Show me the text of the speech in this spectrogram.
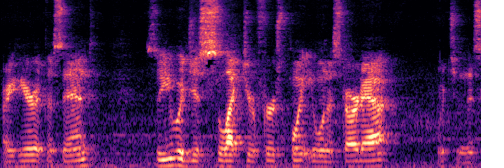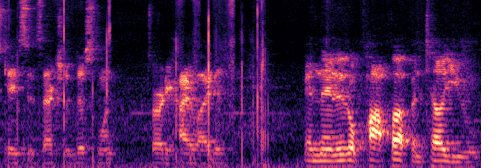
right here at this end. So you would just select your first point you want to start at, which in this case is actually this one. It's already highlighted. And then it'll pop up and tell you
